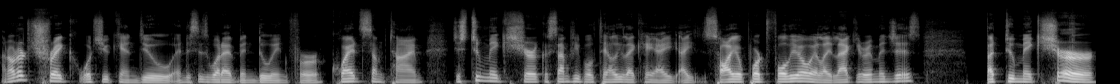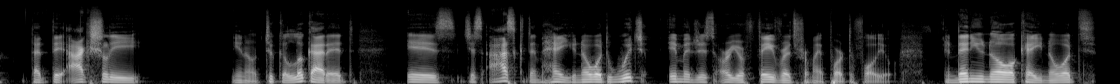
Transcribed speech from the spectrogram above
another trick what you can do, and this is what I've been doing for quite some time, just to make sure, because some people tell you like, hey, I, I saw your portfolio and I like your images, but to make sure that they actually, you know, took a look at it is just ask them, hey, you know what, which images are your favorites from my portfolio? And then you know, okay, you know what,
